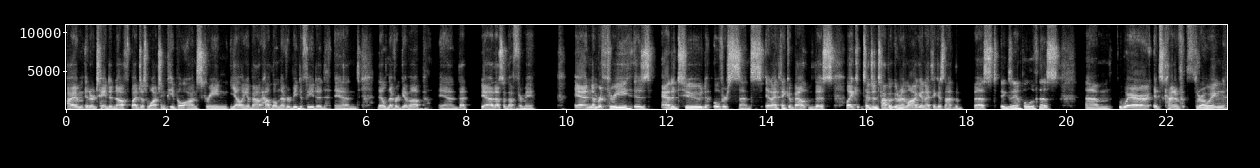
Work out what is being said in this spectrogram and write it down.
I am entertained enough by just watching people on screen yelling about how they'll never be defeated and they'll never give up, and that yeah, that's enough for me. And number three is attitude over sense. And I think about this like Tengen Toppa Gurren Lagann, I think is not the best example of this, um, where it's kind of throwing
